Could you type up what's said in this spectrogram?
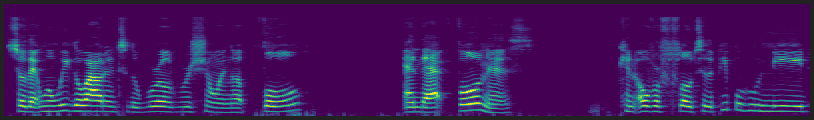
so that when we go out into the world we're showing up full and that fullness can overflow to the people who need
